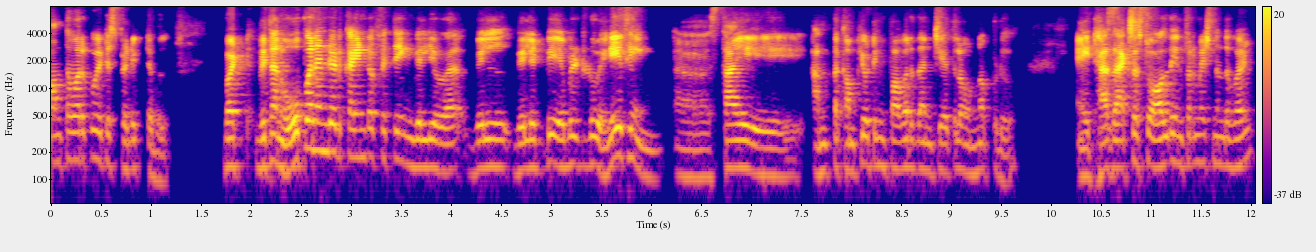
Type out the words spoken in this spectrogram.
కొంతవరకు it is predictable but with an open ended kind of a thing will you will will it be able to do anything స్థాయి అంత కంప్యూటింగ్ పవర్ దాని చేతిలో ఉన్నప్పుడు? It has access to all the information in the world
